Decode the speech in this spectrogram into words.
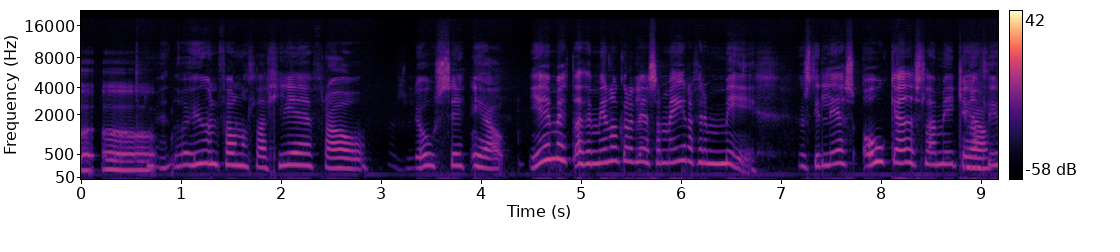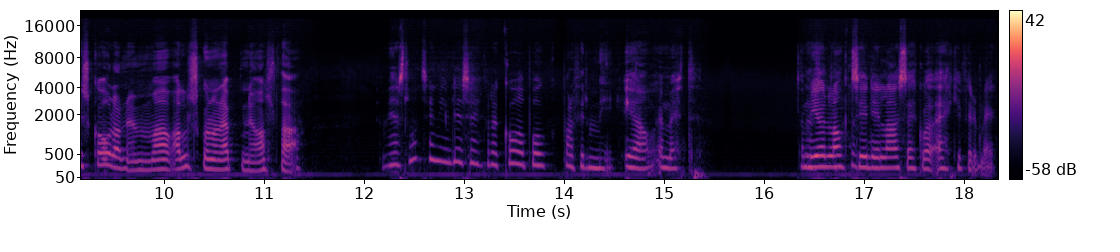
uh, uh. og augun fá náttúrulega hlið frá ljósi. Já, ég meitt að því mér langar að lesa meira fyrir mig. Þú veist, ég les ógeðslega mikið náttúrulega í skólanum af alls konar efni og allt það. Mér er slant sem ég lesa einhverja góða bók bara fyrir mig. Já, það er mjög langt síðan ég las eitthvað ekki fyrir mig.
